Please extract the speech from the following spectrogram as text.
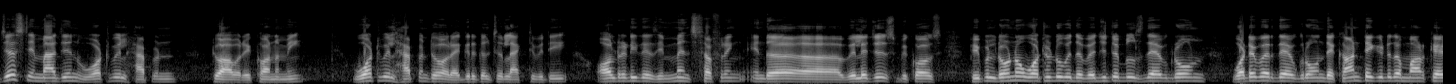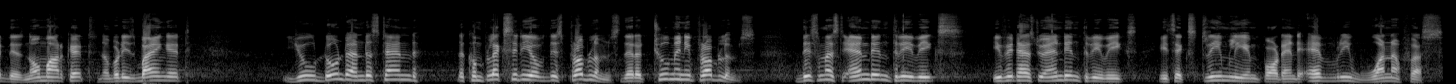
just imagine what will happen to our economy, what will happen to our agricultural activity. Already there's immense suffering in the uh, villages because people don't know what to do with the vegetables they have grown, whatever they have grown, they can't take it to the market, there's no market, nobody's buying it. You don't understand the complexity of these problems, there are too many problems. This must end in three weeks. If it has to end in three weeks, it's extremely important every one of us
